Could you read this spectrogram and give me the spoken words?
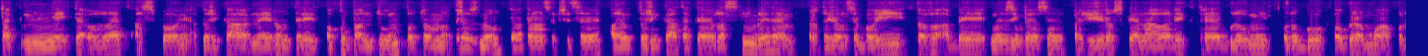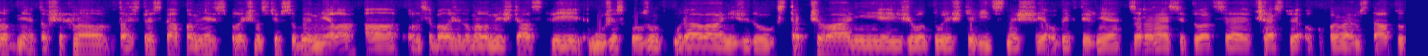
tak mějte ohled aspoň, a to říká nejenom tedy okupantům po tom březnu 1939, ale to říká také vlastním lidem, protože on se bojí toho, aby nevznikly vlastně protižidovské nálady, které budou mít podobu pogromu a podobně. To všechno ta historická paměť společnosti v sobě měla a on se bál, že to maloměšťáctví může sklouznout k udávání židů, k strpčování jejich životů ještě víc, než je objektivně zadané situace v čerstvě okupovaném státu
